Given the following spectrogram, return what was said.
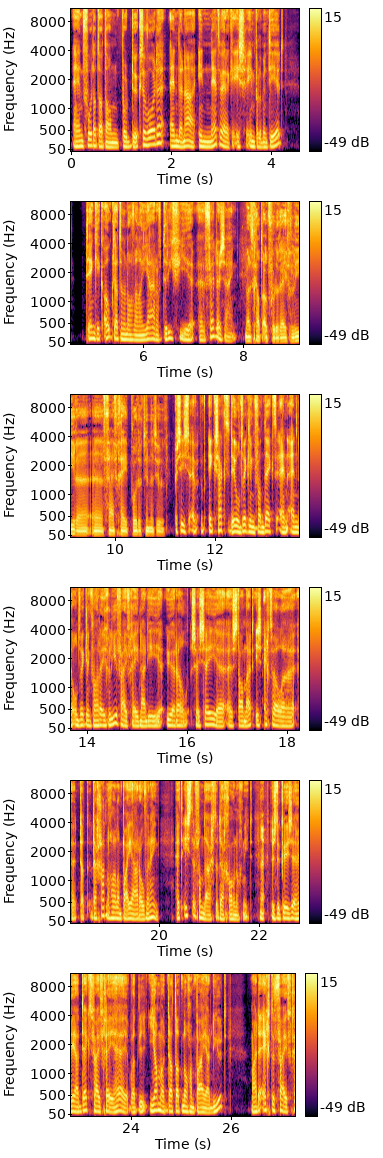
En voordat dat dan producten worden en daarna in netwerken is geïmplementeerd, denk ik ook dat we nog wel een jaar of drie, vier uh, verder zijn. Maar dat geldt ook voor de reguliere uh, 5G-producten natuurlijk. Precies, exact. De ontwikkeling van DECT en, en de ontwikkeling van regulier 5G naar die URL-CC-standaard is echt wel, dat, daar gaat nog wel een paar jaar overheen. Het is er vandaag de dag gewoon nog niet. Nee. Dus dan kun je zeggen, ja, DECT 5G, hè, wat jammer dat dat nog een paar jaar duurt. Maar de echte 5G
